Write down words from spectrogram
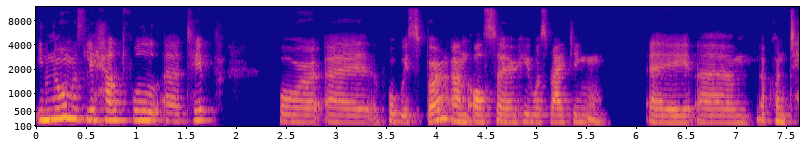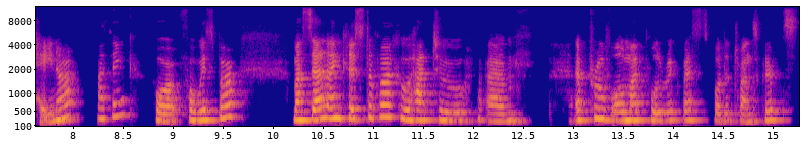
enormously helpful uh, tip for uh, for Whisper, and also he was writing a um, a container, I think, for for Whisper. Marcel and Christopher, who had to um, approve all my pull requests for the transcripts,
